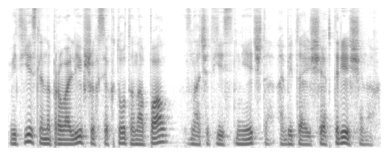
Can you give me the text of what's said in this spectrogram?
ведь если на провалившихся кто-то напал, значит есть нечто, обитающее в трещинах.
